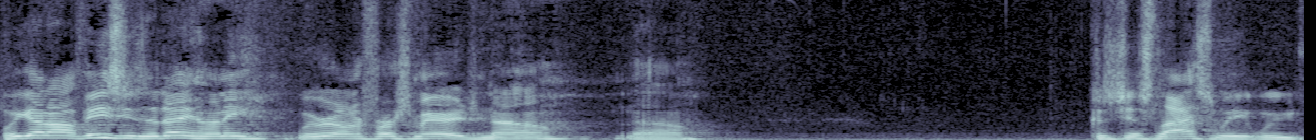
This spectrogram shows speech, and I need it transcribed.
we got off easy today, honey. We were on our first marriage. No, no. Because just last week we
